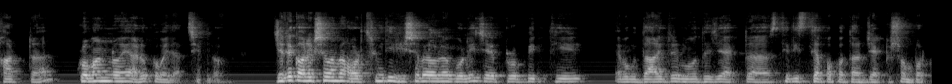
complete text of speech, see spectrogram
হারটা ক্রমান্বয়ে আরও কমে যাচ্ছিল। যেটাকে অনেক সময় আমরা অর্থনীতির হিসেবে আমরা বলি যে প্রবৃদ্ধি এবং দারিদ্র্যের মধ্যে যে একটা স্থিতিস্থাপকতার যে একটা সম্পর্ক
